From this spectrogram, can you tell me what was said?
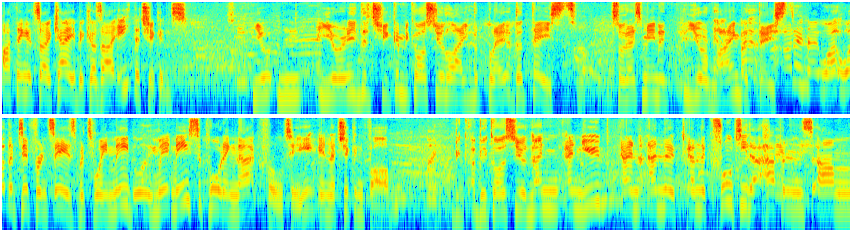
I think it's okay because I eat the chickens. You you eat the chicken because you like the play the taste so that's mean that you're buying the taste I don't know what, what the difference is between me, me me supporting that cruelty in the chicken farm Bec- because you're not and, and you and, and the and the cruelty that happens um,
